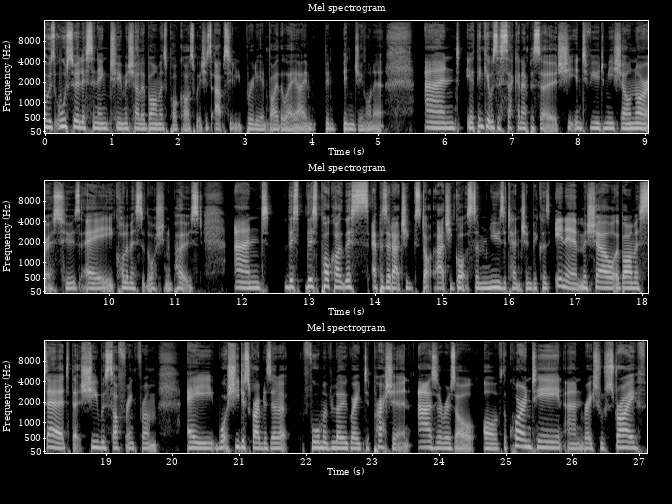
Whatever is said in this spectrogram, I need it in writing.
I was also listening to Michelle Obama's podcast, which is absolutely brilliant, by the way. I've been binging on it. And I think it was the second episode. She interviewed Michele Norris, who's a columnist at the Washington Post. And this this podcast this episode actually actually got some news attention because in it Michelle Obama said that she was suffering from a what she described as a form of low grade depression as a result of the quarantine and racial strife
